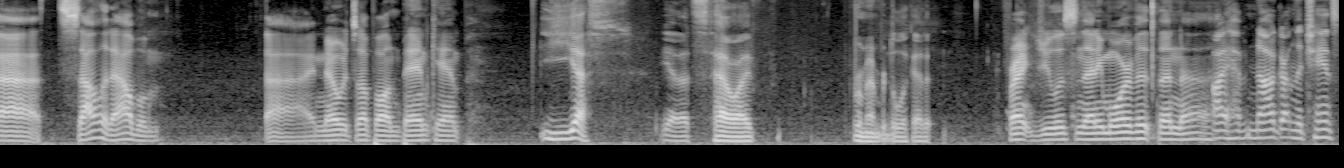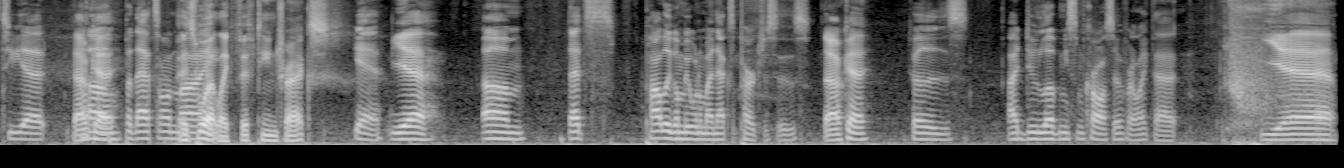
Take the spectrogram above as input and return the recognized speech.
uh, solid album. Uh, I know it's up on Bandcamp. Yes. Yeah, that's how I remembered to look at it. Frank, did you listen to any more of it than? Uh, I have not gotten the chance to yet. okay. um, but that's on my. It's what, like 15 tracks? Yeah. yeah. Um, that's probably gonna be one of my next purchases Okay. because I do love me some crossover like that. Yeah.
